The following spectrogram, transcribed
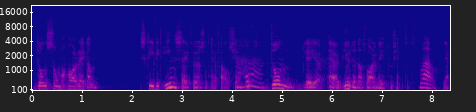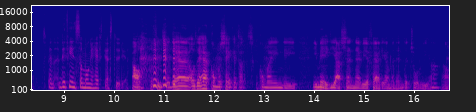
de som har redan skrivit in sig för en sån här fallskärm de blir erbjuden att vara med i projektet. Wow. Ja. Spännande. Det finns så många häftiga studier. Ja, det finns det. det här, och det här kommer säkert att komma in i, i media sen när vi är färdiga med den, det tror vi. Ja. Ja.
